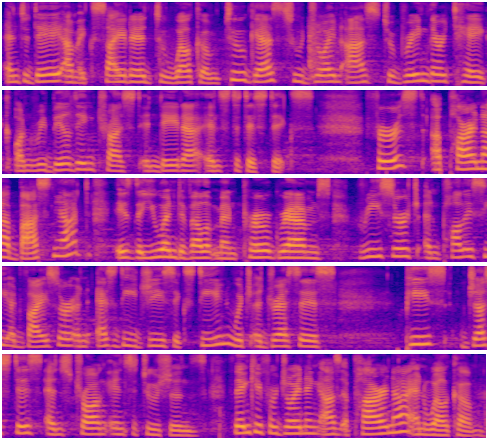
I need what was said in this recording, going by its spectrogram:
and today I'm excited to welcome two guests who join us to bring their take on rebuilding trust in data and statistics. First, Aparna Basnyat is the UN Development Program's Research and Policy Advisor on SDG 16, which addresses peace, justice, and strong institutions. Thank you for joining us, Aparna, and welcome.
